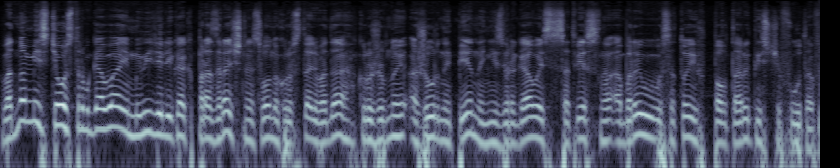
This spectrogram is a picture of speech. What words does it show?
В одном месте острова Гавайи мы видели, как прозрачная, словно хрусталь вода, кружевной ажурной пены низвергалась с ответственного обрыва высотой в полторы тысячи футов.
